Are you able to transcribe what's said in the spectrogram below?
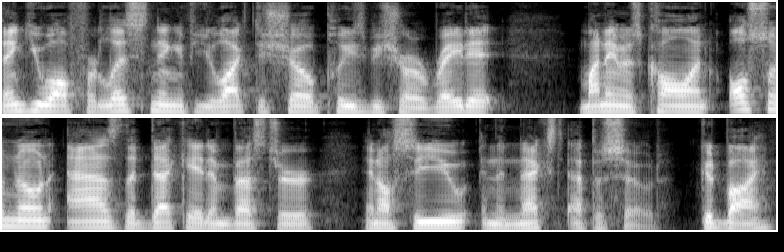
Thank you all for listening. If you like the show, please be sure to rate it. My name is Kolin, also known as the Decade Investor, and I'll see you in the next episode. Goodbye.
